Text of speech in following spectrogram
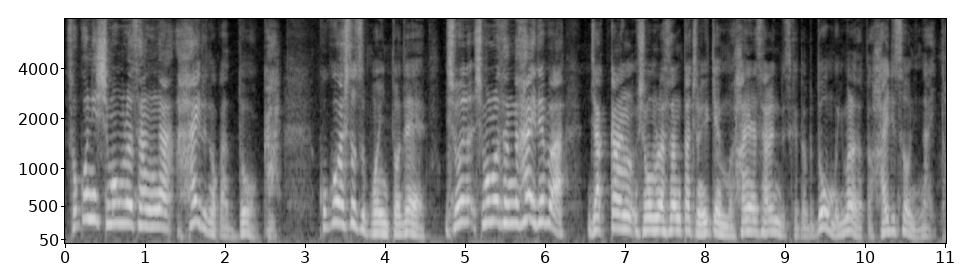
そこに下村さんが入るのかどうか。ここが一つポイントで下下村さんが入れば若干下村さんたちの意見も反映されるんですけどどうも今のだと入りそうにないと。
